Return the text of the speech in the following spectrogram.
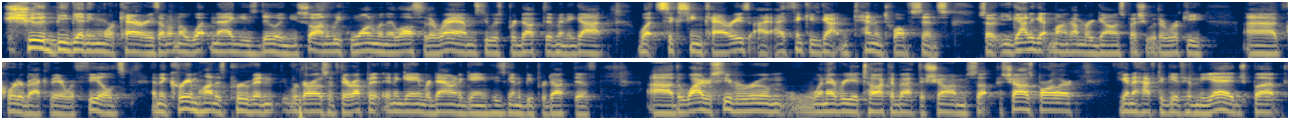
should be getting more carries. I don't know what Nagy's doing. You saw in week one when they lost to the Rams, he was productive and he got, what, 16 carries? I, I think he's gotten 10 and 12 since. So you got to get Montgomery going, especially with a rookie uh, quarterback there with Fields. And then Kareem Hunt has proven, regardless if they're up in a game or down in a game, he's going to be productive. Uh, the wide receiver room, whenever you talk about the Shaw's parlor, you're going to have to give him the edge. But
